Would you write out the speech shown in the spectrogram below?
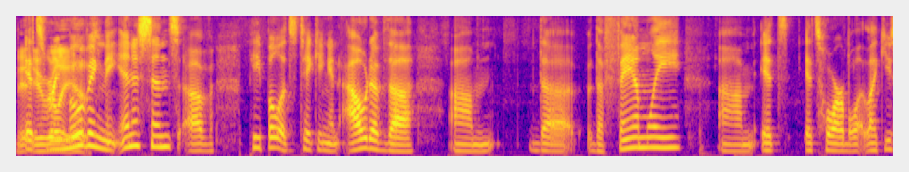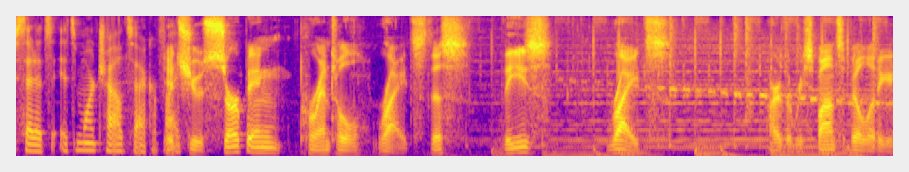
It- it's it really removing is. the innocence of people. It's taking it out of the um, the the family. Um, it's it's horrible. Like you said, it's it's more child sacrifice. It's usurping parental rights. This, these rights are the responsibility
